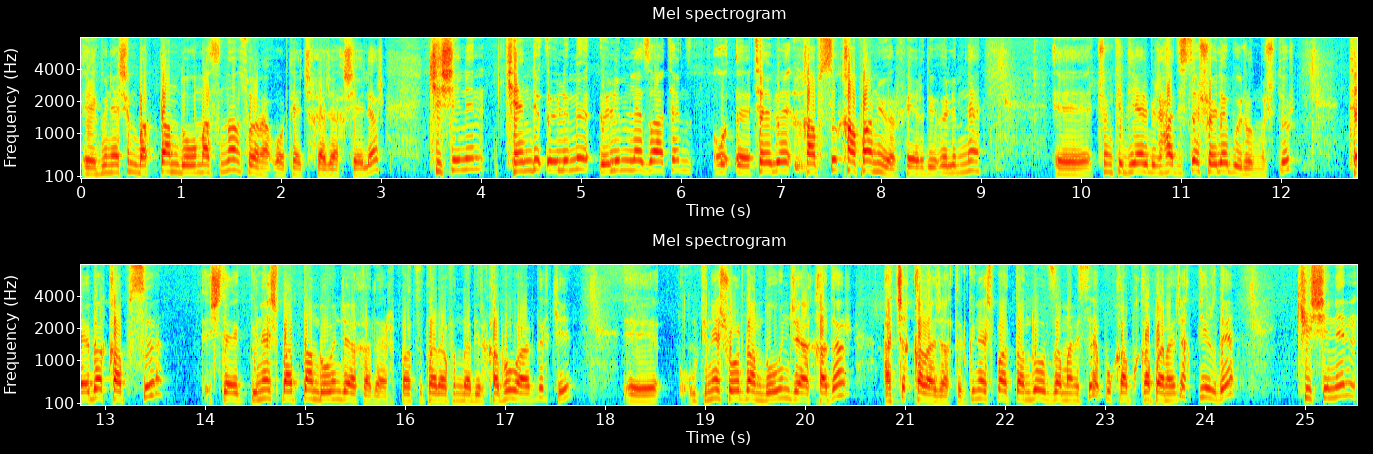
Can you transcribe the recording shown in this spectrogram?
e, güneşin battan doğmasından sonra ortaya çıkacak şeyler. Kişinin kendi ölümü, ölümle zaten o, e, tevbe kapısı kapanıyor ferdi ölümle. E, çünkü diğer bir hadiste şöyle buyurulmuştur. Tevbe kapısı işte güneş battan doğuncaya kadar batı tarafında bir kapı vardır ki e, güneş oradan doğuncaya kadar açık kalacaktır. Güneş battan doğduğu zaman ise bu kapı kapanacak. Bir de kişinin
